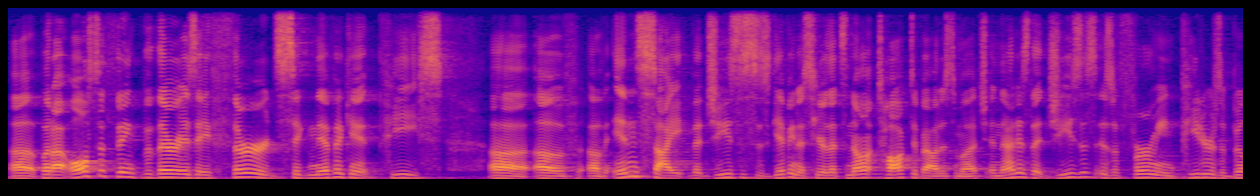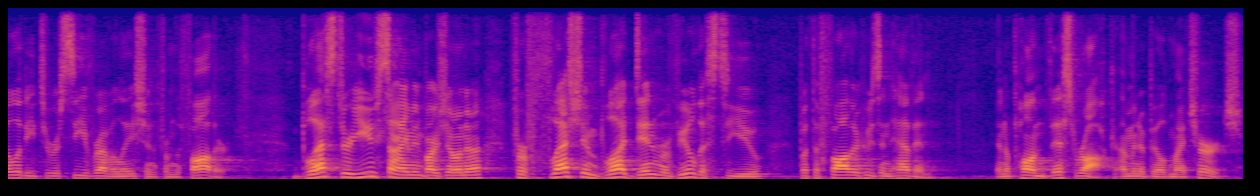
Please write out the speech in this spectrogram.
Uh, but I also think that there is a third significant piece uh, of, of insight that Jesus is giving us here that's not talked about as much, and that is that Jesus is affirming Peter's ability to receive revelation from the Father. Blessed are you, Simon Barjona, for flesh and blood didn't reveal this to you, but the Father who's in heaven. And upon this rock, I'm going to build my church.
